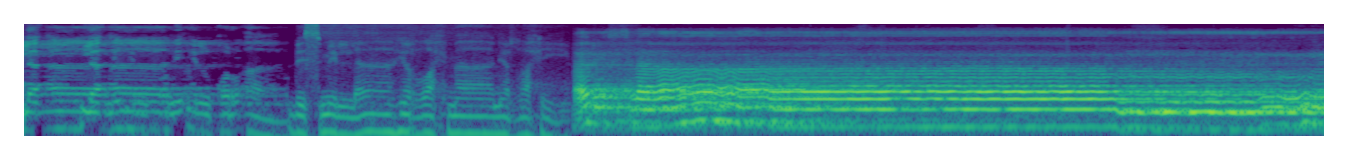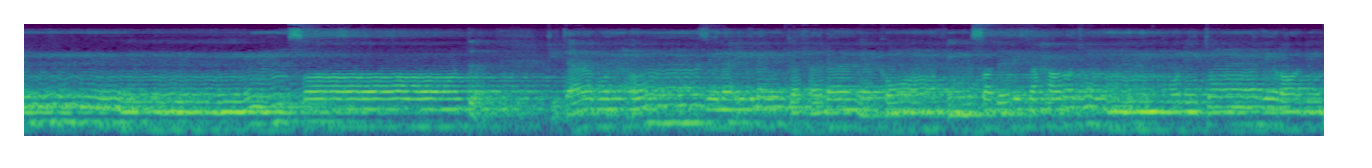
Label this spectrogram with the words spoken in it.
لآن القرآن ب س م الله الرحمن الرحيم ألف صاد كتاب أنزل فلا يكن في صدرك حرج منه لتنذر به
